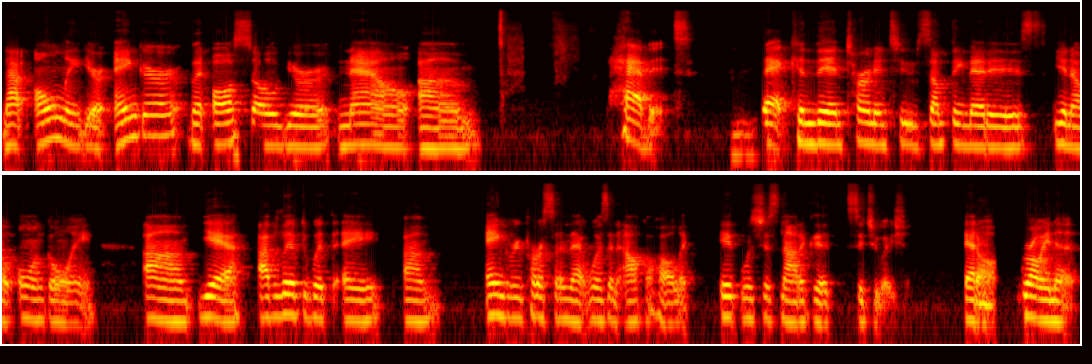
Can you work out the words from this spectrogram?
not only your anger but also your now um, habit mm-hmm. that can then turn into something that is you know ongoing um, yeah, I've lived with a um, angry person that was an alcoholic. It was just not a good situation at mm-hmm. all growing up.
